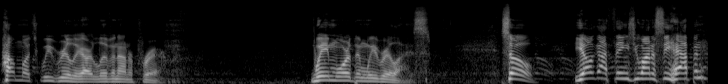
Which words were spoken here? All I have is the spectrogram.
how much we really are living on a prayer. Way more than we realize. So, y'all got things you want to see happen?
